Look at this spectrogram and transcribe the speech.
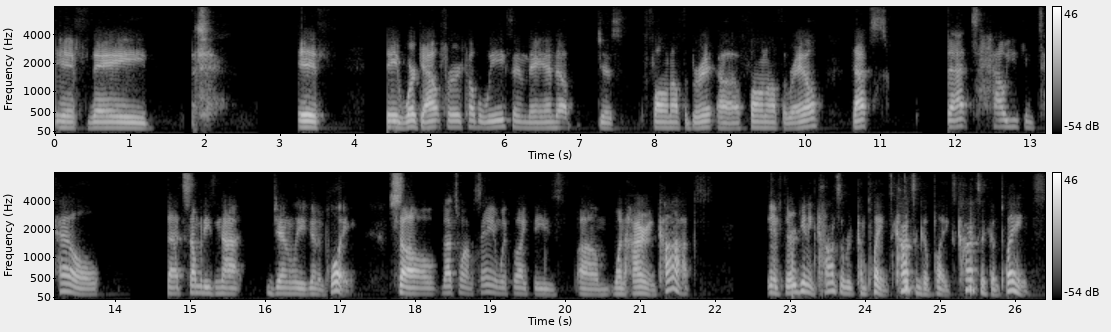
if they if they work out for a couple weeks and they end up just falling off the uh, falling off the rail. That's that's how you can tell that somebody's not generally a good employee. So that's what I'm saying with like these um, when hiring cops, if they're getting constant complaints, constant complaints, constant complaints,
